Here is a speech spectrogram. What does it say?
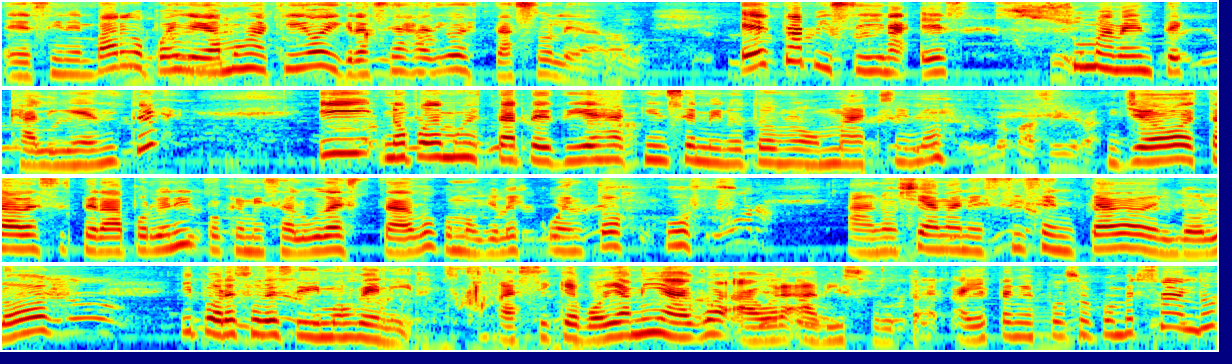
Eh, sin embargo, pues llegamos aquí hoy, gracias a Dios está soleado. Esta piscina es sumamente caliente y no podemos estar de 10 a 15 minutos lo máximo. Yo estaba desesperada por venir porque mi salud ha estado, como yo les cuento, anoche amanecí sentada del dolor y por eso decidimos venir. Así que voy a mi agua ahora a disfrutar. Ahí está mi esposo conversando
